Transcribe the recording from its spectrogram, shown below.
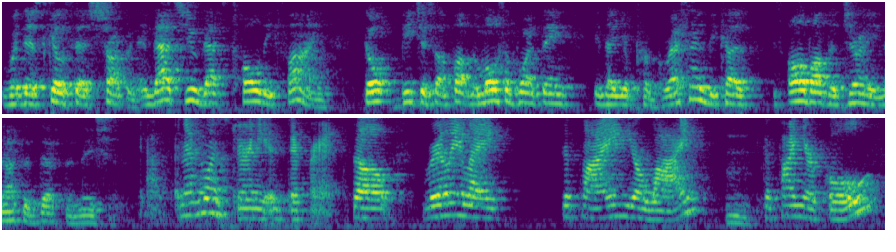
with their skill sets sharpened. And that's you, that's totally fine. Don't beat yourself up. The most important thing is that you're progressing because it's all about the journey, not the destination and everyone's journey is different. So really like define your why, mm. define your goals.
